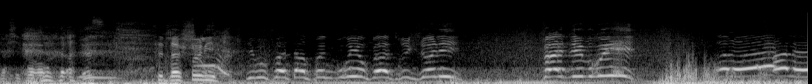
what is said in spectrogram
c'est de la folie. Si vous faites un peu de bruit, on fait un truc joli. Faites du bruit Allez Allez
